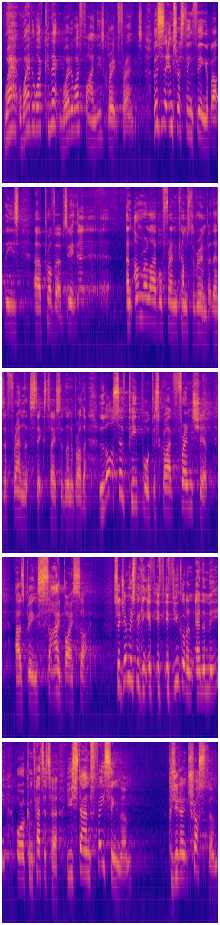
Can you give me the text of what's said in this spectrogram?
Where, where do I connect? Where do I find these great friends? But this is an interesting thing about these uh, proverbs. Uh, an unreliable friend comes to ruin, but there's a friend that sticks closer than a brother. Lots of people describe friendship as being side by side. So, generally speaking, if, if, if you've got an enemy or a competitor, you stand facing them because you don't trust them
